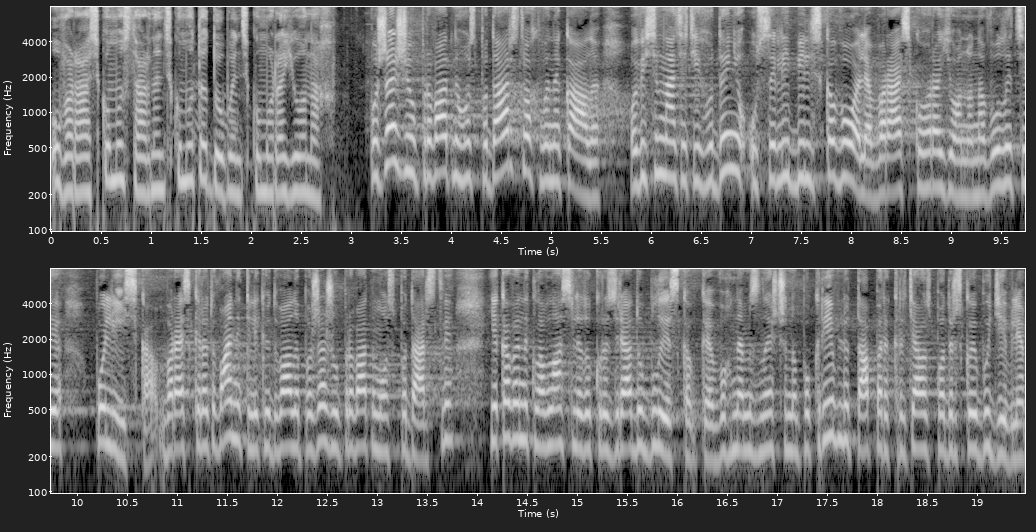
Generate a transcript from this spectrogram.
у Вараському, Сарненському та Дубинському районах. Пожежі у приватних господарствах виникали о 18-й годині у селі Більська Воля Вараського району на вулиці Поліська. Вараські рятувальники ліквідували пожежу у приватному господарстві, яка виникла внаслідок розряду блискавки. Вогнем знищено покрівлю та перекриття господарської будівлі,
